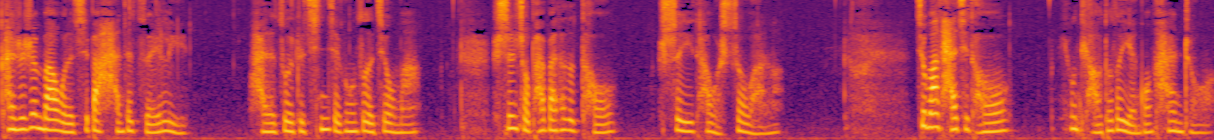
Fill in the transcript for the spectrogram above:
看着仍把我的鸡巴含在嘴里，还在做着清洁工作的舅妈，伸手拍拍她的头，示意她我射完了。舅妈抬起头，用挑逗的眼光看着我，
